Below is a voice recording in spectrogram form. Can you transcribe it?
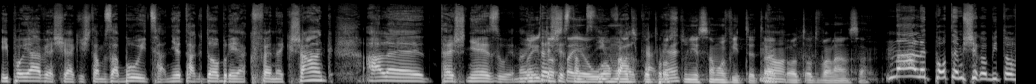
I pojawia się jakiś tam zabójca, nie tak dobry jak Fenek Shank, ale też niezły. No, No i, i też jest dostaje tam z nim walka, po nie? prostu niesamowity, tak, No. od, od Valansa. No ale potem się robi to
